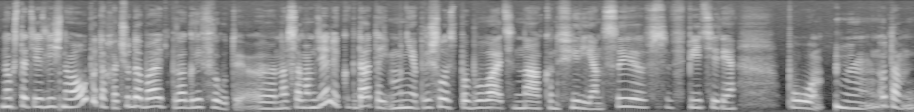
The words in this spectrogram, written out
Но, кстати, из личного опыта хочу добавить про грейпфруты. Э, на самом деле, когда-то мне пришлось побывать на конференции в Питере по, ну там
